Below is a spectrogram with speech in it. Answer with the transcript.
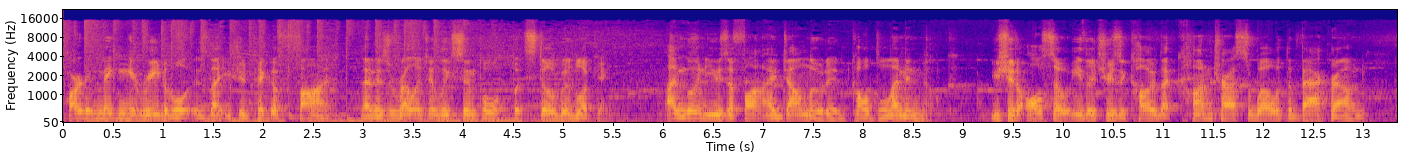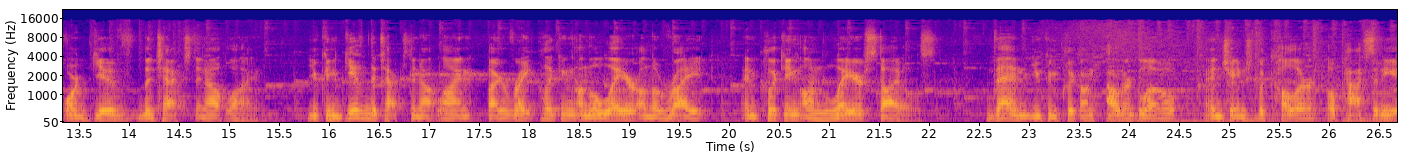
Part of making it readable is that you should pick a font that is relatively simple but still good looking. I'm going to use a font I downloaded called Lemon Milk. You should also either choose a color that contrasts well with the background or give the text an outline. You can give the text an outline by right-clicking on the layer on the right and clicking on Layer Styles. Then you can click on Outer Glow and change the color, opacity,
